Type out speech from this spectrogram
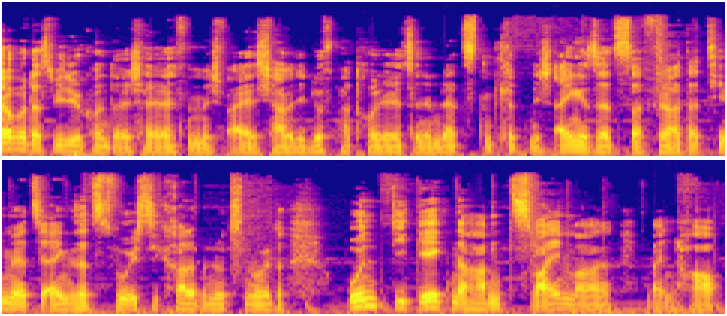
hoffe, das Video konnte euch helfen. Ich weiß, ich habe die Luftpatrouille jetzt in dem letzten Clip nicht eingesetzt. Dafür hat der Team jetzt sie eingesetzt, wo ich sie gerade benutzen wollte. Und die Gegner haben zweimal mein Harp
